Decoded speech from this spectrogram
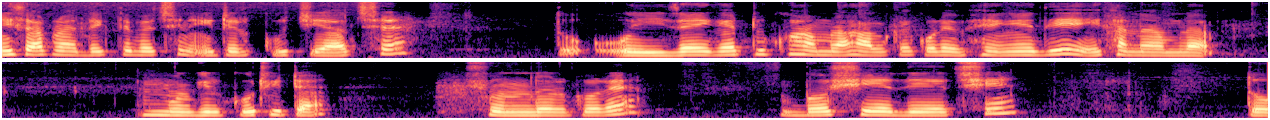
নিচে আপনারা দেখতে পাচ্ছেন, ইটের কুচি আছে। তো ওই জায়গাটুকু আমরা হালকা করে ভেঙে দিয়ে এখানে আমরা মুরগির কুঠিটা সুন্দর করে বসিয়ে দিয়েছি। তো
